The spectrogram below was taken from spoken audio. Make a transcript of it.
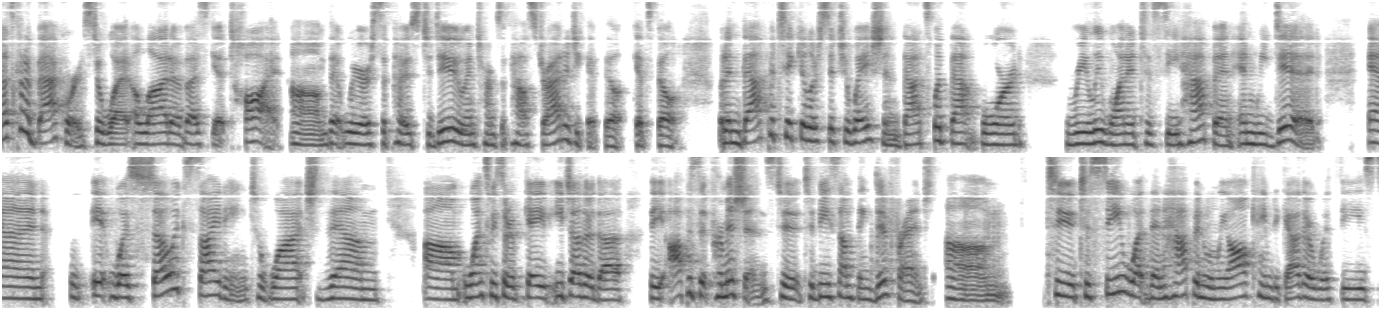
that's kind of backwards to what a lot of us get taught um, that we're supposed to do in terms of how strategy get built, gets built. But in that particular situation that's what that board really wanted to see happen and we did. And it was so exciting to watch them um, once we sort of gave each other the the opposite permissions to to be something different um, to to see what then happened when we all came together with these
